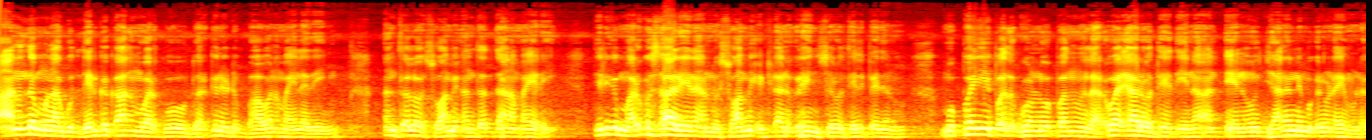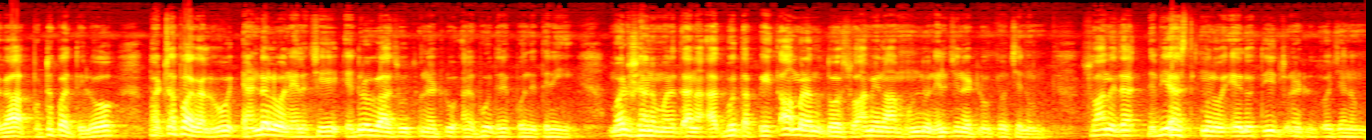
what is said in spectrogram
ఆనందము నాకు దీర్ఘకాలం వరకు దొరికినట్టు భావనమైనది. అంతలో స్వామి అంతర్ధానమైనది తిరిగి మరొకసారి నన్ను స్వామి ఇట్లా అనుగ్రహించారో తెలిపేదను. ముప్పై పదకొండు పంతొమ్మిది వందల అరవై ఆరో తేదీన నేను ధ్యాన నిమగ్నమై ఉండగా పుట్టపర్తిలో పట్టపగలు ఎండలో నిలిచి ఎదురుగా చూస్తున్నట్లు అనుభూతిని పొందితిని. తిని తన అద్భుత పీతాంబరంతో స్వామి నా ముందు నిలిచినట్లు తోచెను. స్వామి దివ్యహస్తములు ఏదో తీర్చున్నట్లు తోచెను.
